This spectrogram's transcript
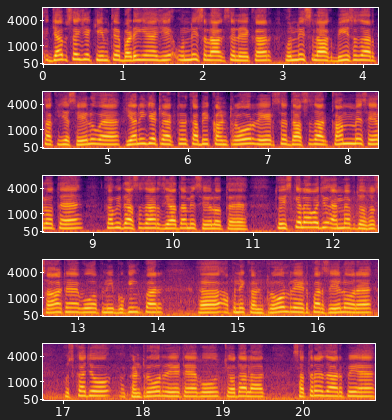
जब से ये कीमतें बढ़ी हैं, ये 19 लाख से लेकर 19 लाख बीस हज़ार तक ये सेल हुआ है। यानी ये ट्रैक्टर कभी कंट्रोल रेट से दस हज़ार कम में सेल होता है, कभी दस हज़ार ज़्यादा में सेल होता है। तो इसके अलावा जो एम एफ़ दो सौ साठ है, वो अपनी बुकिंग पर अपने कंट्रोल रेट पर सेल हो रहा है। उसका जो कंट्रोल रेट है, वो चौदह लाख सत्रह हज़ार रुपये है।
